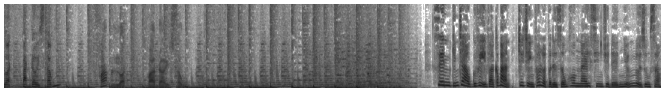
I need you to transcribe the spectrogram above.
luật và đời sống. Pháp luật và đời sống. Xin kính chào quý vị và các bạn. Chương trình Pháp luật và đời sống hôm nay xin chuyển đến những nội dung sau.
